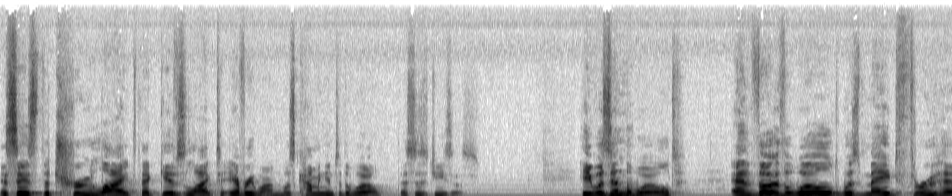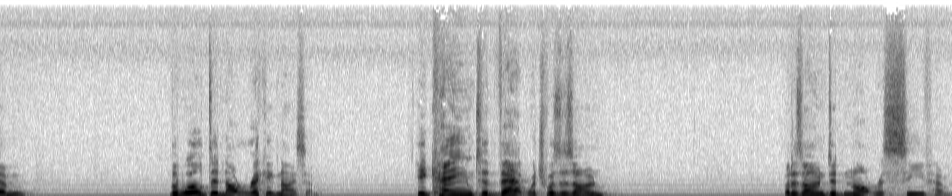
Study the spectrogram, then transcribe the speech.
It says, The true light that gives light to everyone was coming into the world. This is Jesus. He was in the world, and though the world was made through him, the world did not recognize him. He came to that which was his own, but his own did not receive him.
